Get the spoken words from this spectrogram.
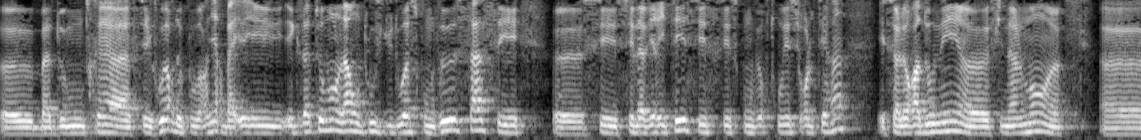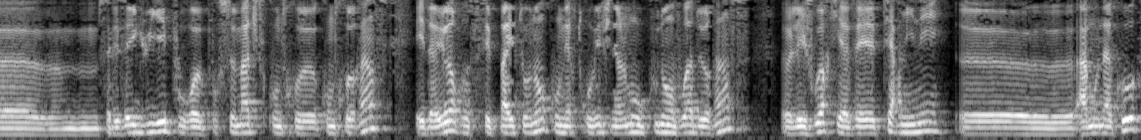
euh, bah, de montrer à ses joueurs de pouvoir dire bah, exactement là on touche du doigt ce qu'on veut ça c'est euh, c'est la vérité c'est ce qu'on veut retrouver sur le terrain. Et ça leur a donné euh, finalement ça les a aiguillés pour pour ce match contre contre Reims. Et d'ailleurs c'est pas étonnant qu'on ait retrouvé finalement au coup d'envoi de Reims euh, les joueurs qui avaient terminé euh, à Monaco,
